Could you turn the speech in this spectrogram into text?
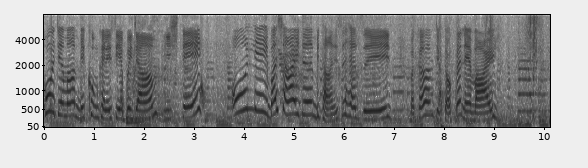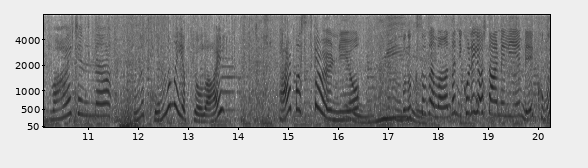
kocaman bir kum kalesi yapacağım. İşte. Oley başardım. Bir tanesi hazır. Bakalım TikTok'ta ne var? Vay canına. Bunu kumla mı yapıyorlar? Süper basit görünüyor. Bunu kısa zamanda Nicole'e göstermeliyim ve kumu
